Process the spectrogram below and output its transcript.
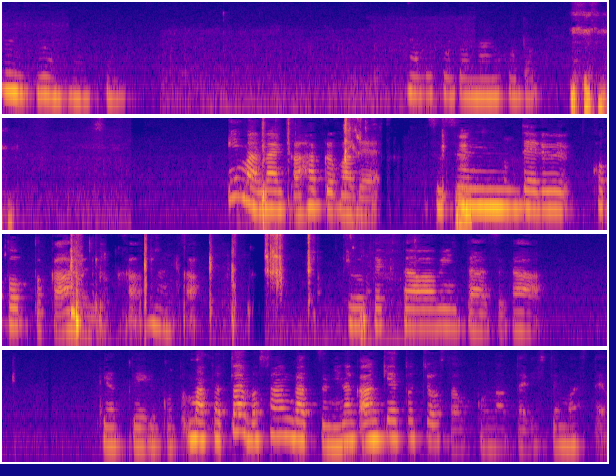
うんうんうんうん。なるほど、なるほど。今なんか白馬で進んでることとかあるんですか、なんか、プロテクターウィンターズがやっていること。まあ、例えば3月になんかアンケート調査を行ったりしてましたよ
